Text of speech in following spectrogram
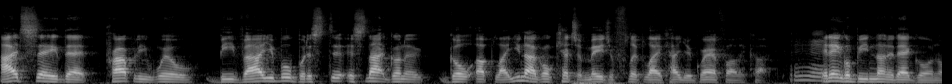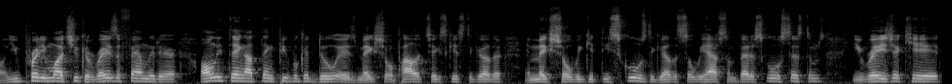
I'd say that property will be valuable, but it's still it's not gonna go up like you're not gonna catch a major flip like how your grandfather caught. Mm-hmm. It ain't gonna be none of that going on. You pretty much you can raise a family there. Only thing I think people could do is make sure politics gets together and make sure we get these schools together so we have some better school systems. You raise your kid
